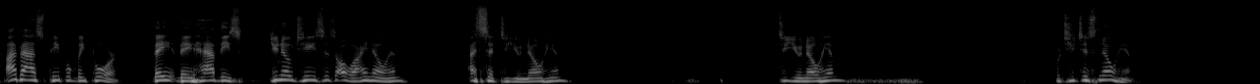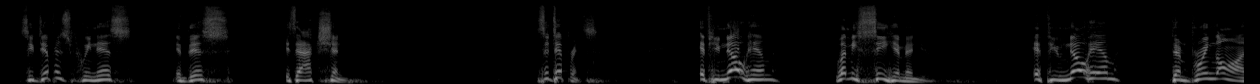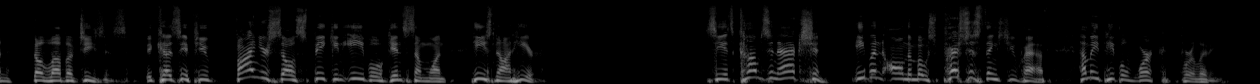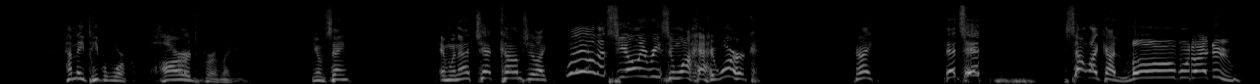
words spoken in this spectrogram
I've asked people before, they, they have these, you know Jesus? Oh, I know him. I said, Do you know him? Do you know him? Or do you just know him? See, difference between this and this is action. It's a difference. If you know him, let me see him in you. If you know him, then bring on the love of Jesus. Because if you find yourself speaking evil against someone, he's not here. See, it comes in action, even on the most precious things you have. How many people work for a living? How many people work hard for a living? You know what I'm saying? And when that check comes, you're like, well, that's the only reason why I work. Right? That's it. It's not like I love what I do.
